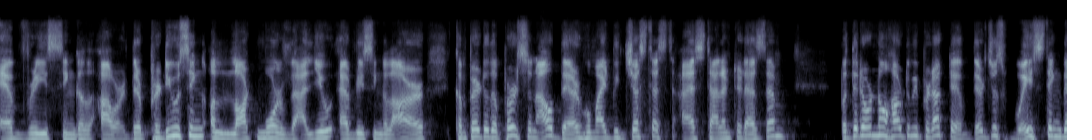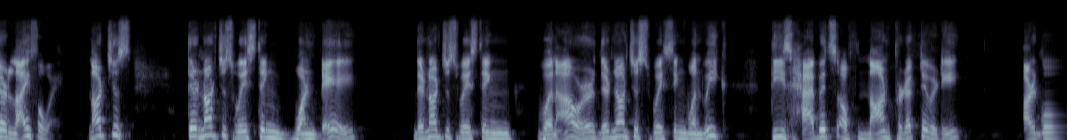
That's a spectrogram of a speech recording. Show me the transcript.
every single hour. They're producing a lot more value every single hour compared to the person out there who might be just as, as talented as them, but they don't know how to be productive. They're just wasting their life away not just they're not just wasting one day. They're not just wasting one hour. They're not just wasting one week. These habits of non-productivity are go-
